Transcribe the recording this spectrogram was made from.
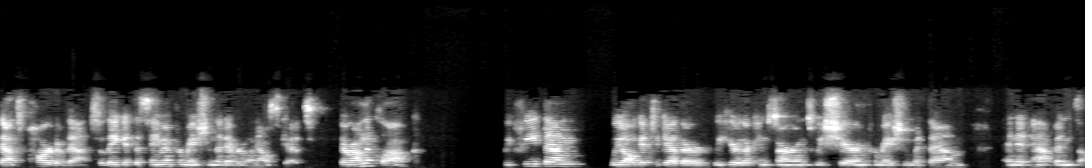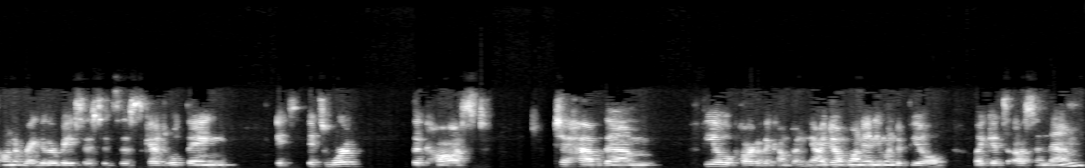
that's part of that. So they get the same information that everyone else gets. They're on the clock. We feed them. We all get together. We hear their concerns. We share information with them, and it happens on a regular basis. It's a scheduled thing. It's it's worth the cost to have them feel a part of the company. I don't want anyone to feel like it's us and them.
